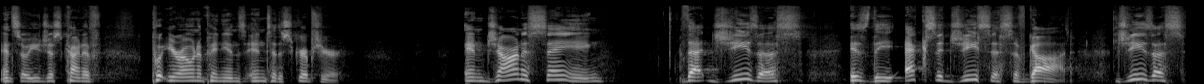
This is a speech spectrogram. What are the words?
and so you just kind of put your own opinions into the Scripture. And John is saying that Jesus is the exegesis of God. Jesus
